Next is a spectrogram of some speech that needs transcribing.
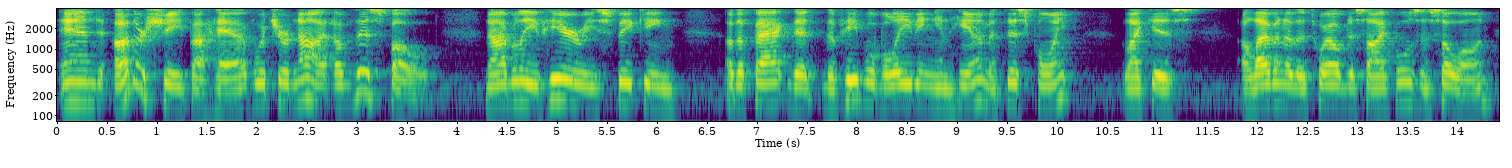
And other sheep I have which are not of this fold. Now I believe here he's speaking of the fact that the people believing in him at this point, like his 11 of the 12 disciples and so on,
